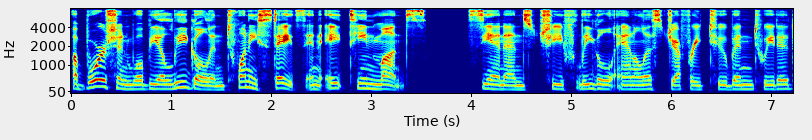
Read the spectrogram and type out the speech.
Abortion will be illegal in 20 states in 18 months, CNN's chief legal analyst Jeffrey Toobin tweeted.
